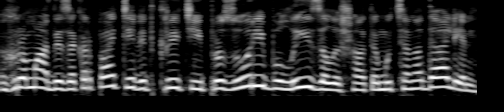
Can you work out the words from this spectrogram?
Громади Закарпаття відкриті й прозорі були і залишатимуться надалі.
